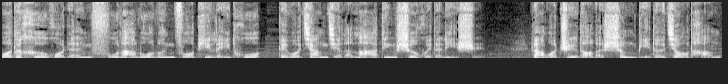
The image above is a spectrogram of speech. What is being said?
我的合伙人弗拉洛伦佐皮雷托给我讲解了拉丁社会的历史，让我知道了圣彼得教堂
